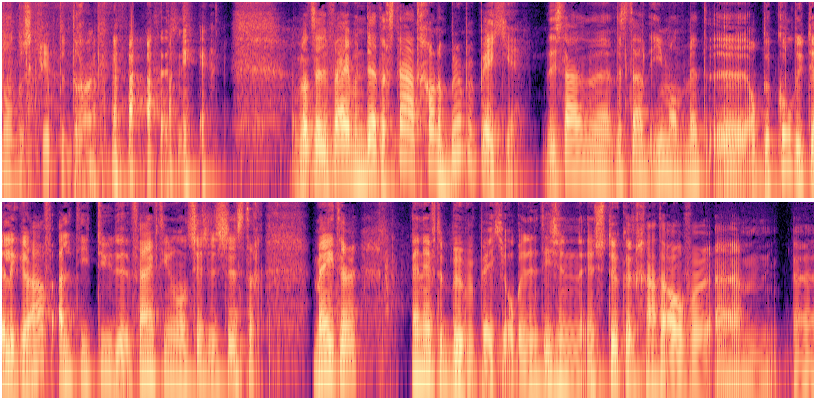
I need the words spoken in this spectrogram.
nondescripte drank neer. Op bladzijde 35 staat gewoon een bumperpetje. Er staat, eh, er staat iemand met eh, op de Col du Telegraaf, altitude 1566 meter. En heeft een bumperpetje op. En het is een, een stuk, het gaat over ehm, eh,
